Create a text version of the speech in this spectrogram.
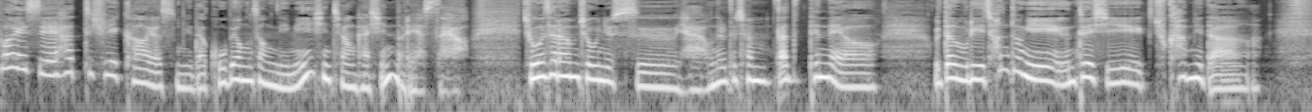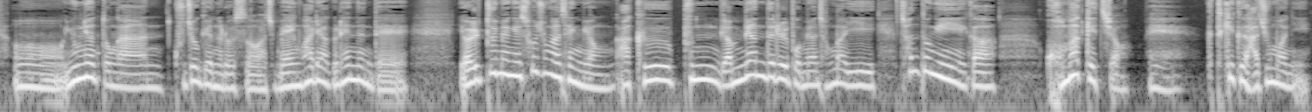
트와이스의 하트 쉐이커였습니다. 고병성 님이 신청하신 노래였어요. 좋은 사람 좋은 뉴스. 야, 오늘도 참 따뜻했네요. 일단 우리 천둥이 은퇴식 축하합니다. 어, 6년 동안 구조견으로서 아주 맹활약을 했는데 12명의 소중한 생명. 아, 그 분 면면들을 보면 정말 이 천둥이가 고맙겠죠. 예. 특히 그 아주머니.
